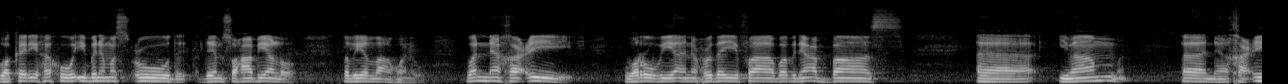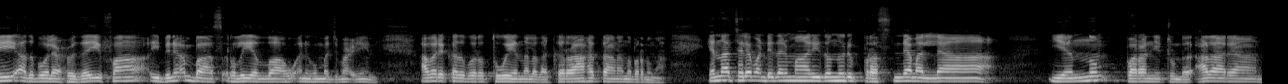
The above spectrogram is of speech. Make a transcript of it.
വകരിഹു ഇബിന് മസ്ഊദ്. അദ്ദേഹം സ്വഹാബിയാണല്ലോ. റളിയല്ലാഹു അൻഹു. വന്നഖഈ വറുവിയ ഹുദൈഫ വബിൻ അബ്ബാസ്. ഇമാം നഖഈ അതുപോലെ ഹുദൈഫ ഇബിൻ അബ്ബാസ് റലി അള്ളാഹു അനുഹു അജ്മഈൻ. അവരൊക്കെ അത് വെറുത്തു എന്നുള്ളത്. കിറാഹത്താണെന്ന് പറഞ്ഞു എന്നാൽ ചില പണ്ഡിതന്മാർ ഇതൊന്നൊരു പ്രശ്നമല്ല എന്നും പറഞ്ഞിട്ടുണ്ട്. അതാരാണ്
